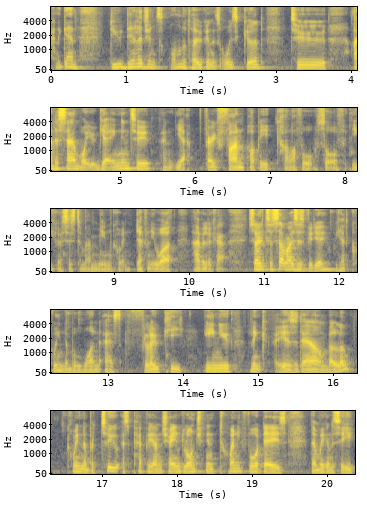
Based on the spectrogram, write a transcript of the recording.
And again, due diligence on the token. It's always good to understand what you're getting into. And yeah, very fun, poppy, colorful sort of ecosystem and meme coin. Definitely worth having a look at. So to summarize this video, we had coin number one as Floki Inu. Link is down below. Coin number two as Pepe Unchained launching in 24 days. Then we're going to see,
